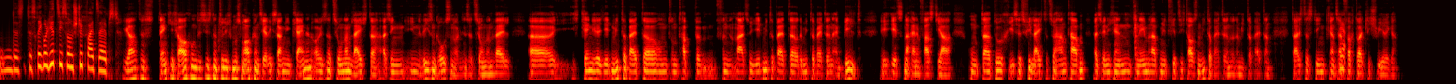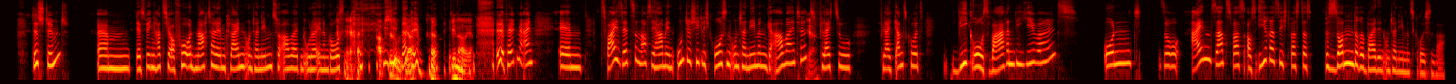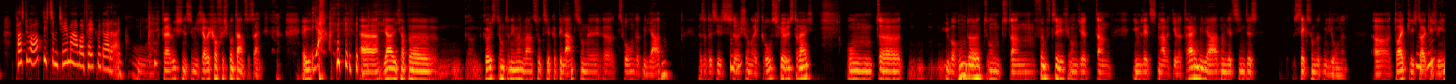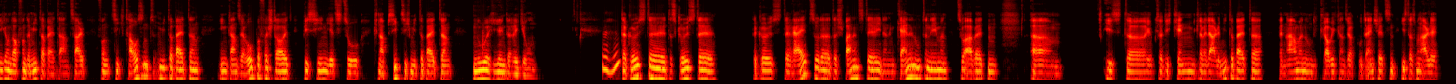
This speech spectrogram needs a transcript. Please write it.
Das, das reguliert sich so ein Stück weit selbst. Ja, das denke ich auch. Und es ist natürlich, muss man auch ganz ehrlich sagen, in kleinen Organisationen leichter als in, in riesengroßen Organisationen, weil äh, ich kenne hier jeden Mitarbeiter und, und habe ähm, von nahezu jedem Mitarbeiter oder Mitarbeiterin ein Bild jetzt nach einem fast Jahr. Und dadurch ist es viel leichter zu handhaben, als wenn ich ein Unternehmen habe mit 40.000 Mitarbeiterinnen oder Mitarbeitern. Da ist das Ding ganz ja. einfach deutlich schwieriger. Das stimmt. Ähm, deswegen hat es ja auch Vor- und Nachteile, im kleinen Unternehmen zu arbeiten oder in einem großen. Ja, absolut, ja. genau, ja. Da fällt mir ein, ähm, zwei Sätze noch. Sie haben in unterschiedlich großen Unternehmen gearbeitet. Ja. Vielleicht zu vielleicht ganz kurz, wie groß waren die jeweils? Und so ein Satz, was aus Ihrer Sicht, was das Besondere bei den Unternehmensgrößen war? Passt überhaupt nicht zum Thema, aber fällt mir gerade ein. Uh, da erwischen Sie mich, aber ich hoffe, spontan zu sein. ja. äh, ja, ich habe, äh, größte Unternehmen waren so circa Bilanzsumme äh, 200 Milliarden. Also das ist äh, mhm. schon recht groß für Österreich. Und äh, über 100 und dann 50 und jetzt dann im letzten Arbeitgeber 3 Milliarden und jetzt sind es 600 Millionen. Äh, deutlich, mhm. deutlich weniger und auch von der Mitarbeiteranzahl von zigtausend Mitarbeitern in ganz Europa verstreut bis hin jetzt zu knapp 70 Mitarbeitern nur hier in der Region. Mhm. Der größte, das größte, der größte Reiz oder das Spannendste in einem kleinen Unternehmen zu arbeiten, ähm, ist, äh, ich habe gesagt, ich kenne mittlerweile alle Mitarbeiter bei Namen und ich glaube, ich kann sie auch gut einschätzen, ist, dass man alle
